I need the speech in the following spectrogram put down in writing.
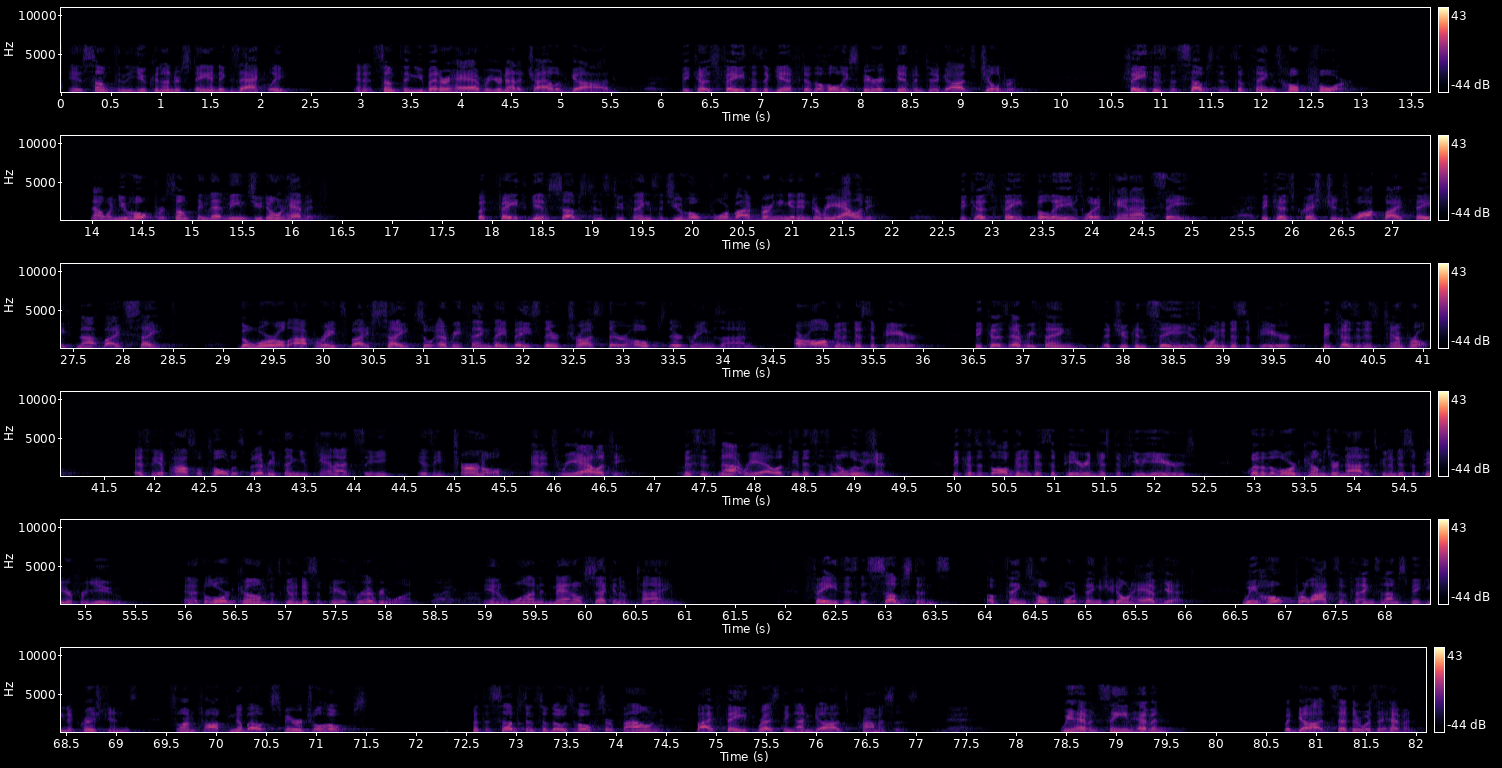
is something that you can understand exactly, and it's something you better have or you're not a child of God, because faith is a gift of the Holy Spirit given to God's children. Faith is the substance of things hoped for. Now when you hope for something, that means you don't have it. But faith gives substance to things that you hope for by bringing it into reality. Because faith believes what it cannot see. Right. Because Christians walk by faith, not by sight. The world operates by sight, so everything they base their trust, their hopes, their dreams on are all going to disappear because everything that you can see is going to disappear because it is temporal, as the apostle told us. But everything you cannot see is eternal and it's reality. This is not reality, this is an illusion because it's all going to disappear in just a few years. Whether the Lord comes or not, it's going to disappear for you. And if the Lord comes, it's going to disappear for everyone Right, in one nanosecond of time. Faith is the substance of things hoped for, things you don't have yet. We hope for lots of things, and I'm speaking to Christians, so I'm talking about spiritual hopes. But the substance of those hopes are found by faith resting on God's promises. We haven't seen heaven, but God said there was a heaven.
